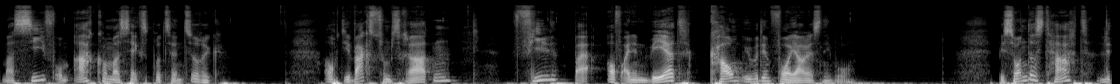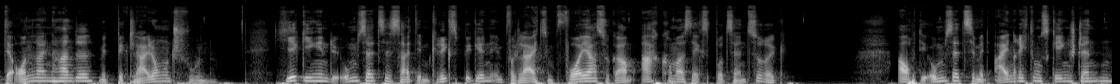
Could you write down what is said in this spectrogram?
massiv um 8,6 Prozent zurück. Auch die Wachstumsraten fiel bei, auf einen Wert kaum über dem Vorjahresniveau. Besonders hart litt der Onlinehandel mit Bekleidung und Schuhen. Hier gingen die Umsätze seit dem Kriegsbeginn im Vergleich zum Vorjahr sogar um 8,6 Prozent zurück. Auch die Umsätze mit Einrichtungsgegenständen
